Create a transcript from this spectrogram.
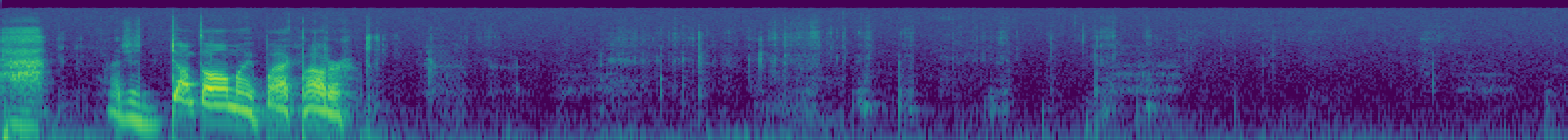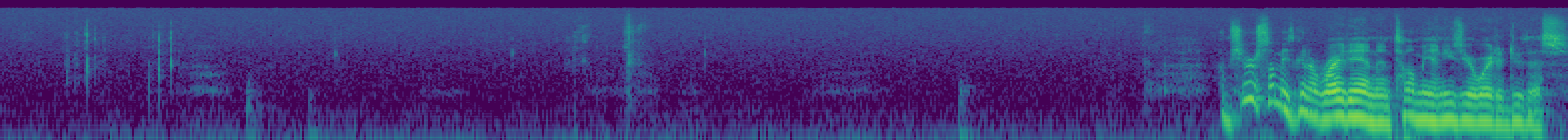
Ah, I just dumped all my black powder. I'm sure somebody's going to write in and tell me an easier way to do this.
